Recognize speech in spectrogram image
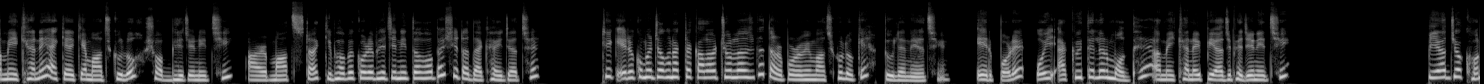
আমি এখানে একে একে মাছগুলো সব ভেজে নিচ্ছি। আর মাছটা কীভাবে করে ভেজে নিতে হবে সেটা দেখাই যাচ্ছে। ঠিক এরকমের যখন একটা কালার চলে আসবে, তারপর আমি মাছগুলোকে তুলে নিয়েছি। এরপরে ওই একই তেলের মধ্যে আমি এখানে পেঁয়াজ ভেজে নিচ্ছি। পেঁয়াজ যখন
